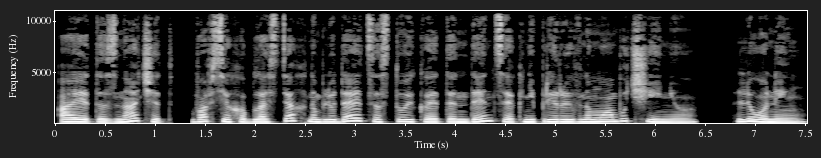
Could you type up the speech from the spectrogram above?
а это значит, во всех областях наблюдается стойкая тенденция к непрерывному обучению, learning,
